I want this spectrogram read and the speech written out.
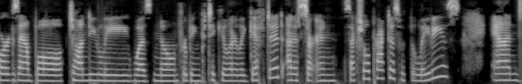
For example, John D. Lee was known for being particularly gifted at a certain sexual practice with the ladies. And,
